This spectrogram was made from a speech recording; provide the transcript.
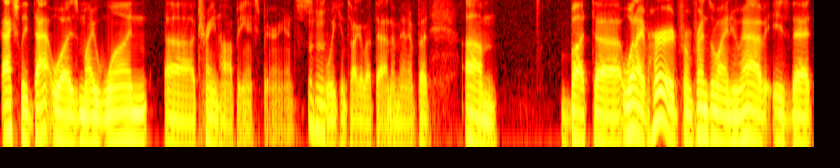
Actually, that was my one uh, train hopping experience. We can talk about that in a minute. But, um, but uh, what I've heard from friends of mine who have is that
